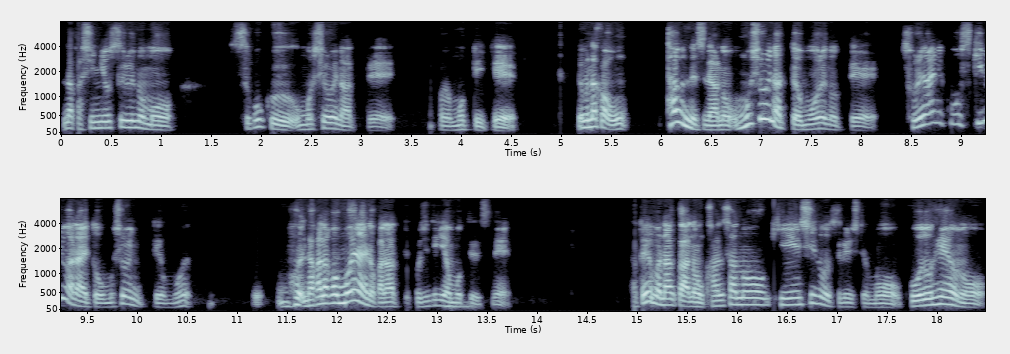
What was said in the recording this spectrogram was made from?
なんか診療するのもすごく面白いなって思っていて、でもなんか多分ですね、あの、面白いなって思えるのって、それなりにこうスキルがないと面白いって思え、なかなか思えないのかなって個人的には思ってですね。例えばなんかあの、患者さんの禁煙指導するにしても、行動変容の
